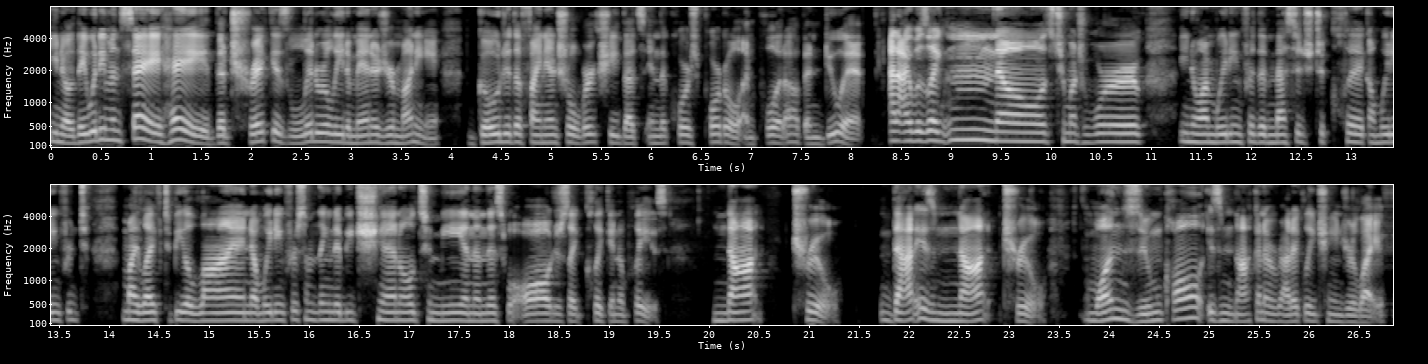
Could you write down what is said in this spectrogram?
you know, they would even say, hey, the trick is literally to manage your money. Go to the financial worksheet that's in the course portal and pull it up and do it. And I was like, mm, no, it's too much work. You know, I'm waiting for the message to click. I'm waiting for t- my life to be aligned. I'm waiting for something to be channeled to me. And then this will all just like click into place. Not true. That is not true. One Zoom call is not going to radically change your life.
